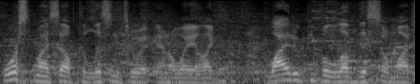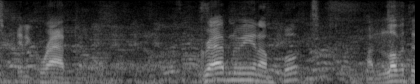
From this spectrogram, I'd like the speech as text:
forced myself to listen to it in a way like, why do people love this so much?" And it grabbed me, grabbed me, and I'm hooked. I love it to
